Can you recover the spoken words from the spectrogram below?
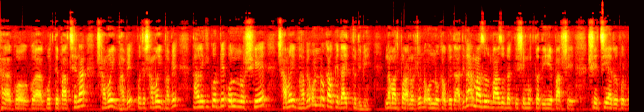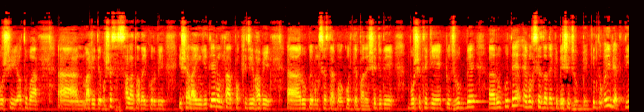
হ্যাঁ, করতে পারছে না সাময়িকভাবে সাময়িকভাবে তাহলে কি করবে? অন্য সে সাময়িকভাবে অন্য কাউকে দায়িত্ব দিবে, নামাজ পড়ানোর জন্য অন্য কাউকে দেওয়া দিবে। আর মাজুর মাজুর ব্যক্তি সে মুক্তা দিয়ে পারছে সে চেয়ারের উপর বসে অথবা মাটিতে বসে সালাত আদায় করবে, ইশারা ইঙ্গিতে এবং তার পক্ষে যেভাবে রুকু এবং সেজদা করতে পারে। সে যদি বসে থেকে একটু ঝুঁকবে রুকুতে এবং সেজদাতে একটু বেশি ঝুঁকবে। কিন্তু ওই ব্যক্তি,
